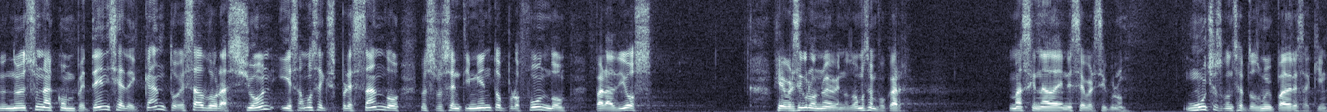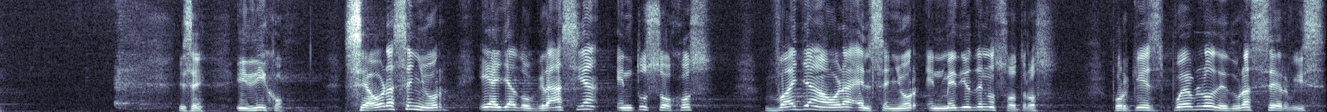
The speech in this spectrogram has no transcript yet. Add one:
no es una competencia de canto, es adoración y estamos expresando nuestro sentimiento profundo para Dios. Ok, versículo 9, nos vamos a enfocar más que nada en ese versículo muchos conceptos muy padres aquí. Dice, y dijo, si ahora Señor he hallado gracia en tus ojos, vaya ahora el Señor en medio de nosotros, porque es pueblo de dura cerviz,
